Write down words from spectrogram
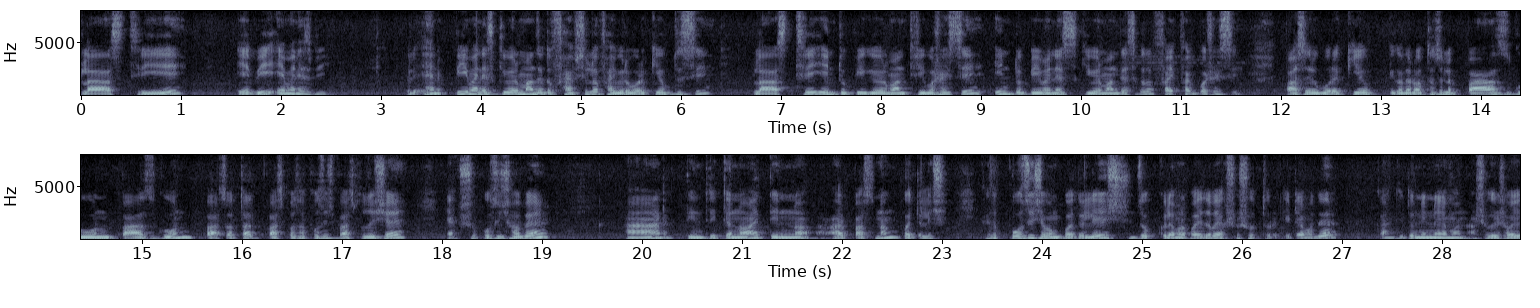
plus three A B A minus B. তাহলে এখানে পি মাইনাস এর মান যেহেতু ফাইভ ছিল ফাইভের উপর কিউব দিচ্ছি plus three into P Q এর মান থ্রি বসাইছি ইন্টু পি মাইনাস কিউ এর মান দিয়েছে কত? ফাইভ ফাইভ বসাইছি। পাঁচের উপরে কিউব এ অর্থ ছিল পাঁচ গুণ পাঁচ গুণ পাঁচ, অর্থাৎ পাঁচ পাঁচ পঁচিশ, পাঁচ পঁচিশে একশো পঁচিশ হবে। আর তিন ত্রিকা নয়, তিন ন, আর পাঁচ নং পঁয়তাল্লিশ। পঁচিশ এবং পঁয়তাল্লিশ যোগ করলে আমরা পাই যাব একশো সত্তর। এটা আমাদের কাঙ্ক্ষিত নির্ণয় মান। আশা করি সবাই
